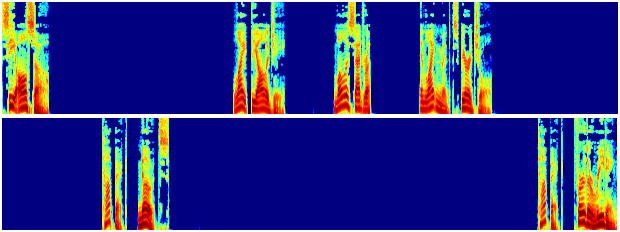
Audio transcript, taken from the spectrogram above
See also. Light theology. Mulla Sadra. Enlightenment spiritual. Notes Further reading.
